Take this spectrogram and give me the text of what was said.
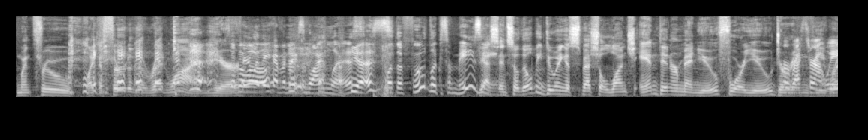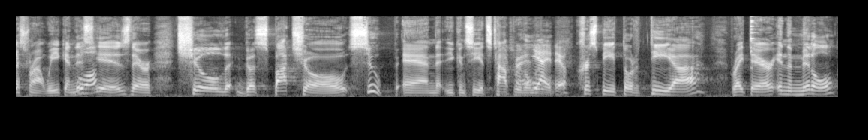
went through like a third of the red wine here. So apparently they have a nice wine list. yes. But the food looks amazing. Yes, and so they'll be doing a special lunch and dinner menu for you during for restaurant the week. restaurant week. And cool. this is their chilled gazpacho soup. And you can see it's topped with a little yeah, crispy tortilla right there in the middle,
